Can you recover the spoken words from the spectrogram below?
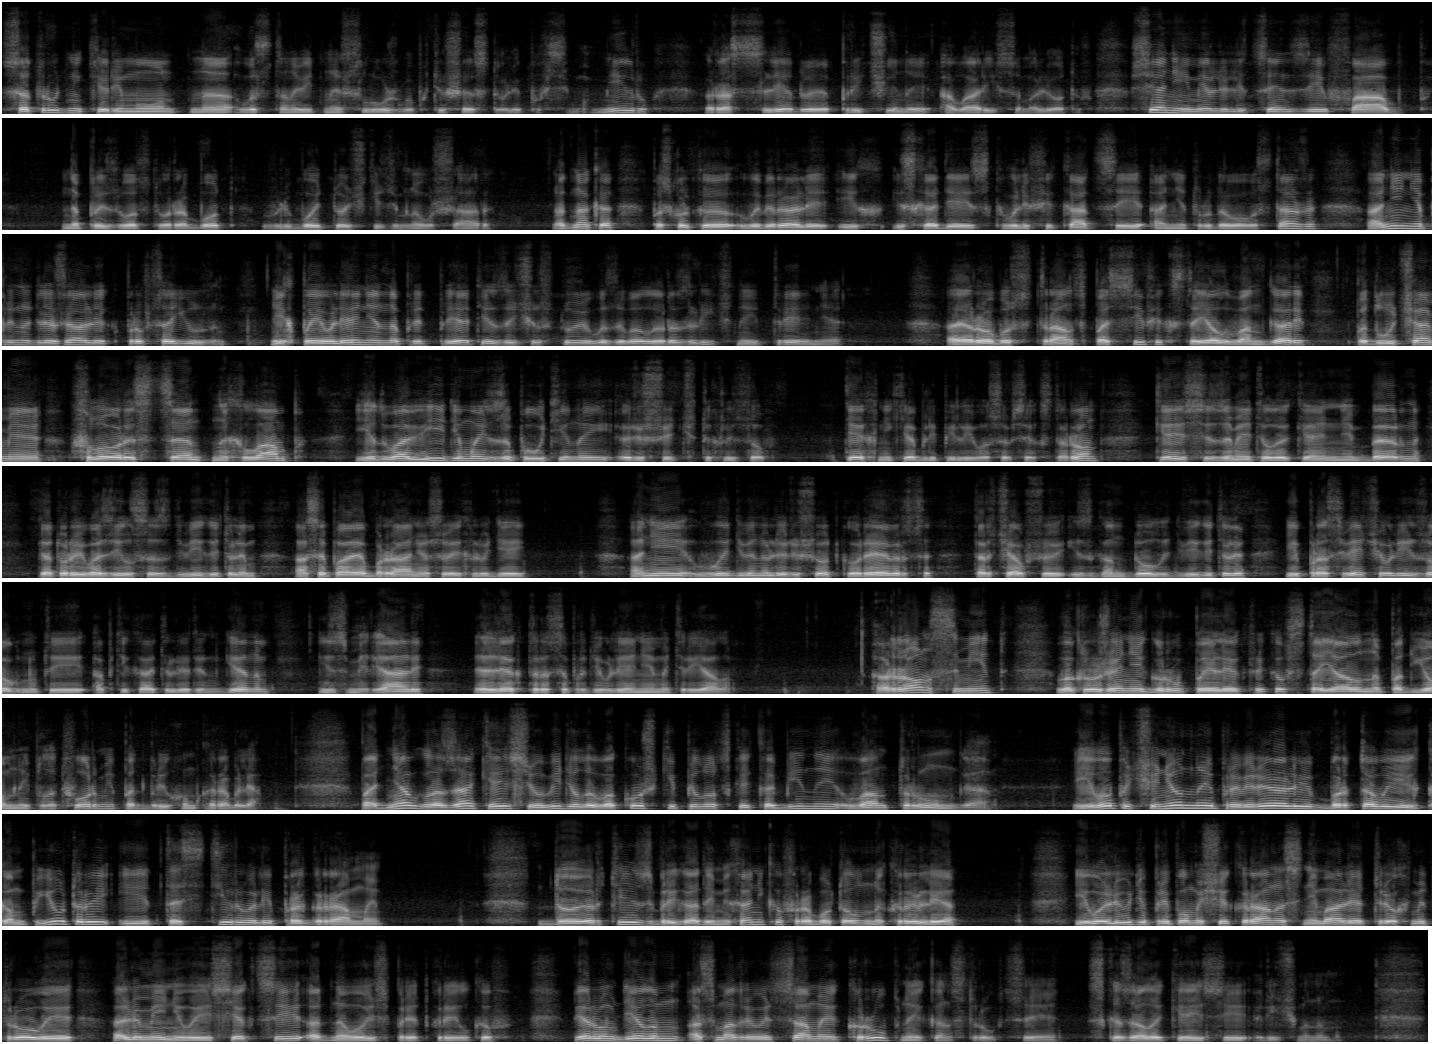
сотрудники ремонтно-восстановительной службы путешествовали по всему миру, расследуя причины аварий самолетов. Все они имели лицензии ФАБ на производство работ в любой точке земного шара. Однако, поскольку выбирали их исходя из квалификации, а не трудового стажа, они не принадлежали к профсоюзам. Их появление на предприятии зачастую вызывало различные трения. Аэробус Транспасифик стоял в ангаре под лучами флуоресцентных ламп, едва видимой за паутиной решетчатых лесов. Техники облепили его со всех сторон. Кейси заметила Кенни Берн, который возился с двигателем, осыпая бранью своих людей. Они выдвинули решетку реверса, торчавшую из гондолы двигателя, и просвечивали изогнутые обтекатели рентгеном, измеряли электросопротивление материалов. Рон Смит в окружении группы электриков стоял на подъемной платформе под брюхом корабля. Подняв глаза, Кейси увидела в окошке пилотской кабины Ван Трунга. Его подчиненные проверяли бортовые компьютеры и тестировали программы. Доерти с бригадой механиков работал на крыле. Его люди при помощи крана снимали трехметровые алюминиевые секции одного из предкрылков – Первым делом осматривают самые крупные конструкции, сказала Кейси Ричманом.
